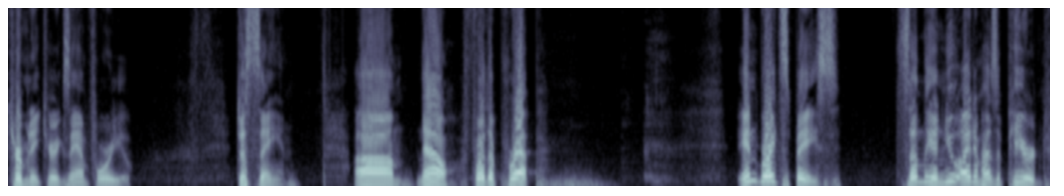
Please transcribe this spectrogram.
terminate your exam for you. Just saying. Um, now, for the prep. In Brightspace, suddenly a new item has appeared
